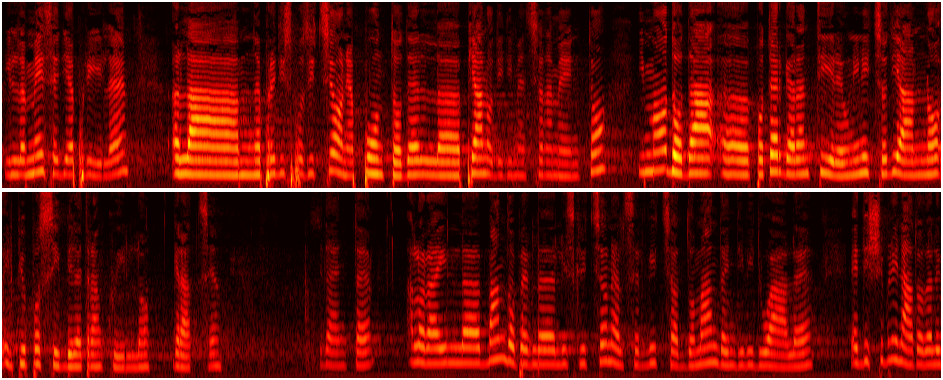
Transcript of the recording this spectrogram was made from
il mese di aprile la predisposizione appunto del piano di dimensionamento in modo da eh, poter garantire un inizio di anno il più possibile tranquillo. Grazie. Presidente, allora il bando per l'iscrizione al servizio a domanda individuale è disciplinato dalle,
